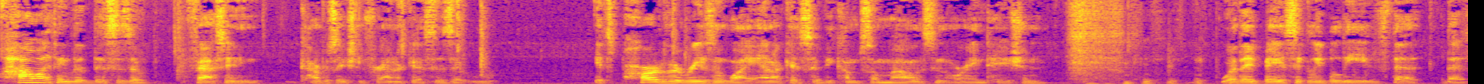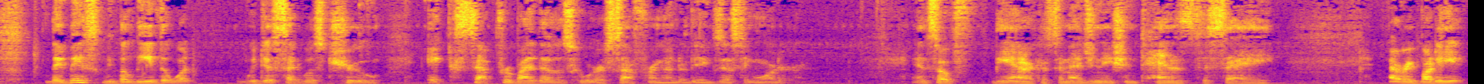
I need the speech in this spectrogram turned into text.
how I think that this is a fascinating conversation for anarchists is that it's part of the reason why anarchists have become so Maoist in orientation, where they basically believe that that they basically believe that what we just said was true, except for by those who are suffering under the existing order. And so f- the anarchist imagination tends to say everybody,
